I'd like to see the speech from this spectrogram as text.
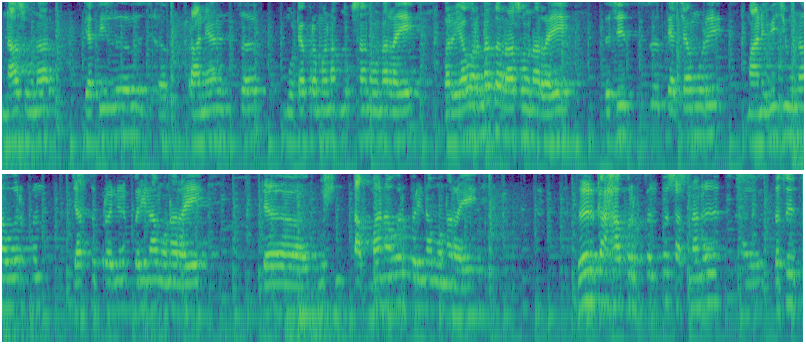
नाश होणार त्यातील प्राण्यांचं मोठ्या प्रमाणात नुकसान होणार आहे पर्यावरणाचा ऱ्हास होणार आहे. तसेच त्याच्यामुळे मानवी जीवनावर पण जास्त प्रनि परिणाम होणार आहे. त्या उष्ण तापमानावर परिणाम होणार आहे. जर का हा प्रकल्प शासनानं तसेच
